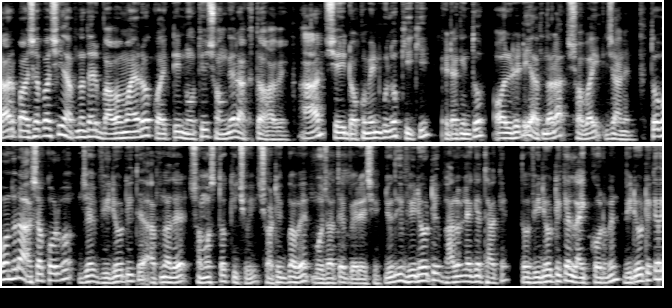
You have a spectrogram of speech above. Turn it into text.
তার পাশাপাশি আপনাদের বাবা মায়েরও কয়েকটি নথি সঙ্গে রাখতে হবে। আর সেই ডকুমেন্টগুলো কি কি, এটা কিন্তু অলরেডি আপনারা সবাই জানেন। তো বন্ধুরা, আশা করব যে ভিডিওটিতে আপনাদের সমস্ত কিছুই সঠিকভাবে বোঝাতে পেরেছি। যদি ভিডিওটি ভালো লেগে থাকে, তো ভিডিওটিকে লাইক করবেন, ভিডিওটিকে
